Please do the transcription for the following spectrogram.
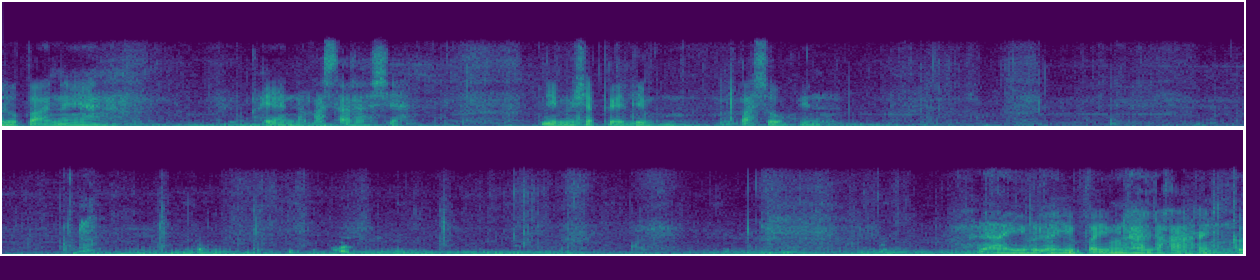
lupa na yan. Kaya nakasara siya. Hindi mo siya pwedeng pasukin. Layo-layo pa yung lalakarin ko.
